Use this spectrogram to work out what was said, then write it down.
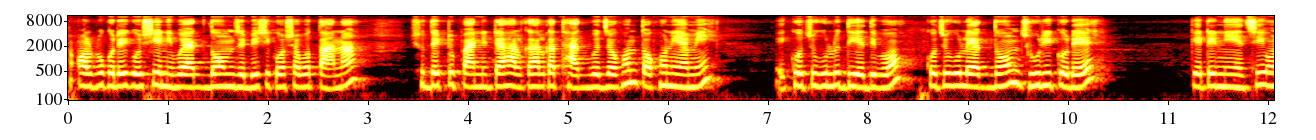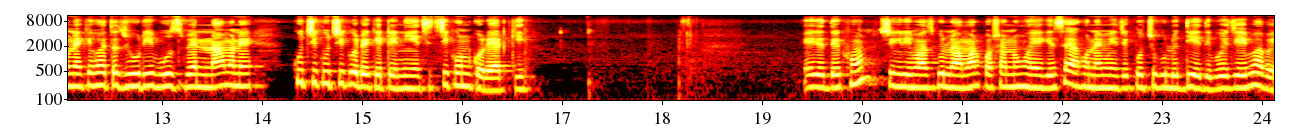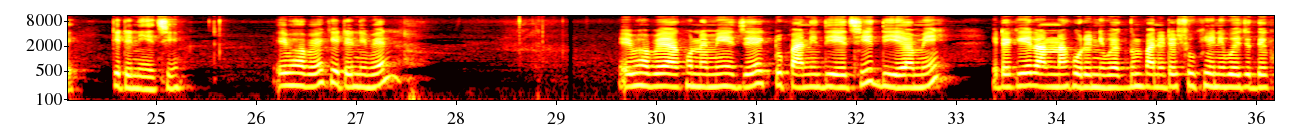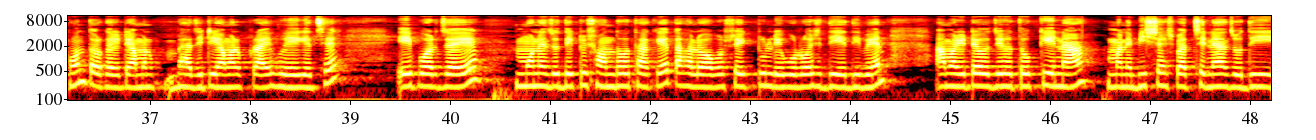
অল্প করেই কষিয়ে নিব। একদম যে বেশি কষাবো তা না। শুধু একটু পানিটা হালকা হালকা থাকবে যখন, তখনই আমি এই কচুগুলো দিয়ে দিব। কচুগুলো একদম ঝুড়ি করে কেটে নিয়েছি। অনেকে হয়তো ঝুড়ি বুঝবেন না মানে কুচি কুচি করে কেটে নিয়েছি, চিকন করে আর কি। এই যে দেখুন, চিংড়ি মাছগুলো আমার কষানো হয়ে গেছে। এখন আমি এই যে কচুগুলো দিয়ে দিব, এই যে এইভাবে কেটে নিয়েছি। এভাবে কেটে নেবেন। এভাবে এখন আমি এই যে একটু পানি দিয়েছি, দিয়ে আমি এটাকে রান্না করে নিব, একদম পানিটা শুকিয়ে নিব। এই যে দেখুন, তরকারিটা আমার, ভাজিটি আমার প্রায় হয়ে গেছে। এই পর্যায়ে মনে যদি একটু সন্দেহ থাকে, তাহলে অবশ্যই একটু লেবু রস দিয়ে দিবেন। আমার এটাও যেহেতু কেনা মানে বিশ্বাস পাচ্ছি না যদি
